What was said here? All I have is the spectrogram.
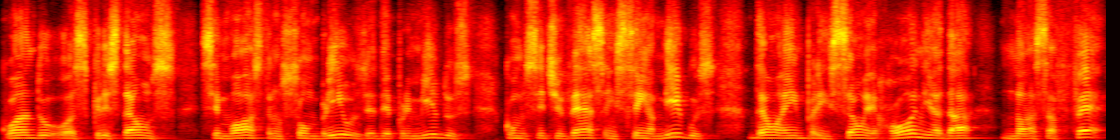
Quando os cristãos se mostram sombrios e deprimidos, como se tivessem sem amigos, dão a impressão errônea da nossa fé.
